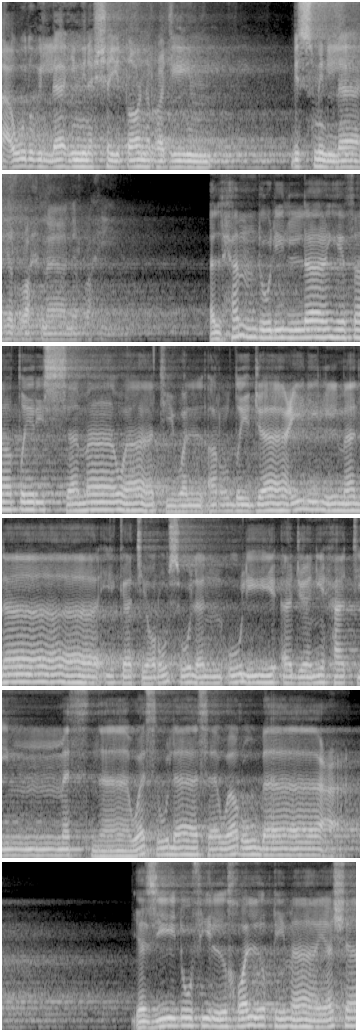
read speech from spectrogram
أعوذ بالله من الشيطان الرجيم. بسم الله الرحمن الرحيم. الحمد لله فاطر السماوات والأرض جاعل الملائكة رسلا أولي أجنحة مثنى وثلاث ورباع. يزيد في الخلق ما يشاء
